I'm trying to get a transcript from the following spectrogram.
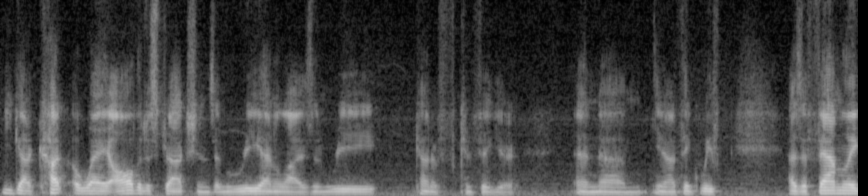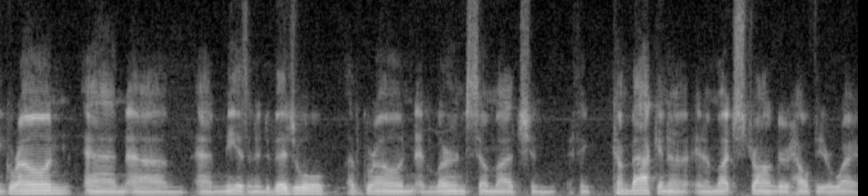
you got to cut away all the distractions and reanalyze and re kind of configure. And um, you know i think we've as a family grown and um, and me as an individual have grown and learned so much and i think come back in a in a much stronger healthier way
